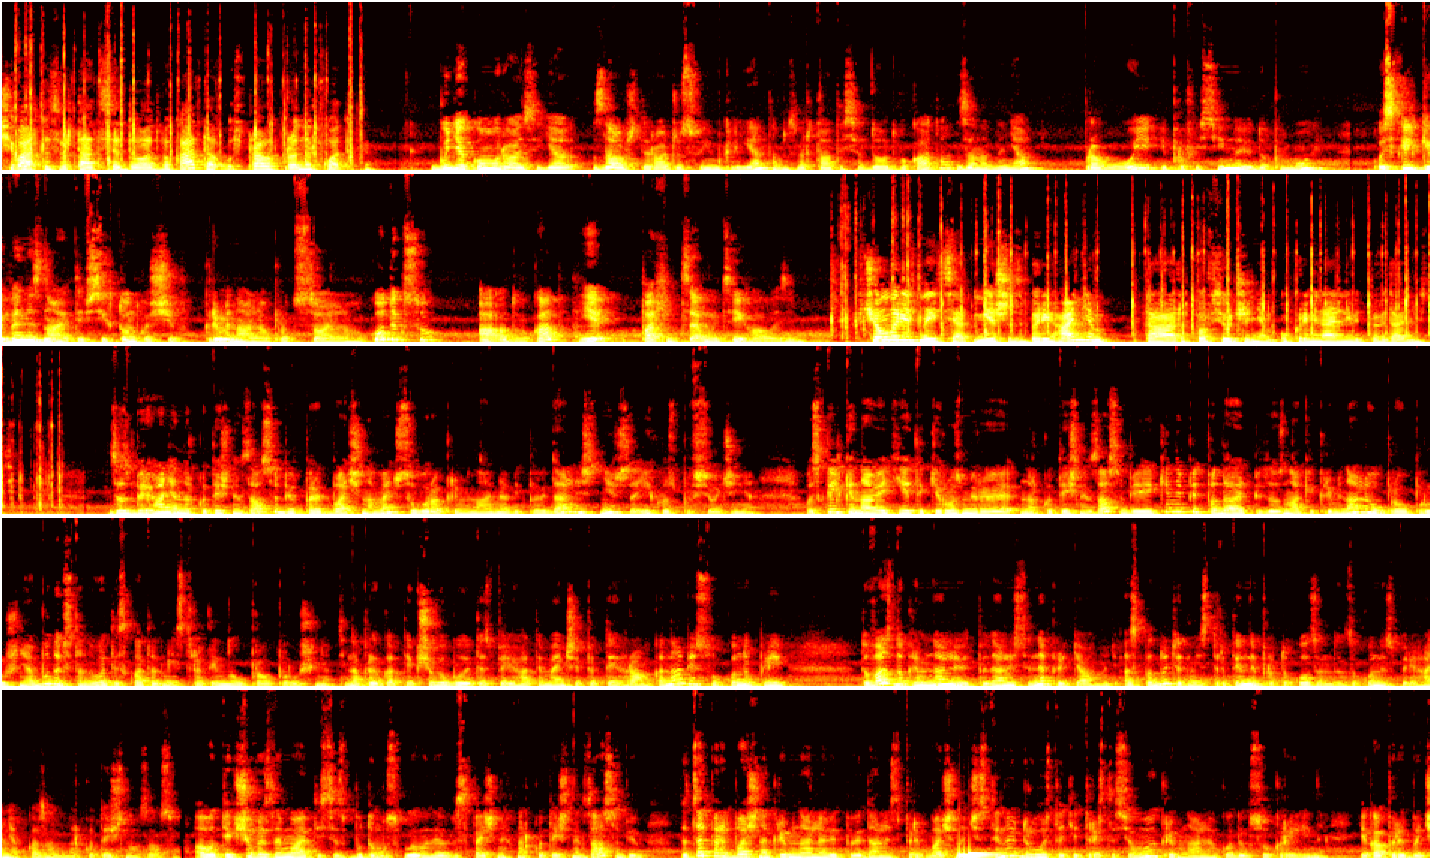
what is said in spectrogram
Чи варто звертатися до адвоката у справах про наркотики? У будь-якому разі я завжди раджу своїм клієнтам звертатися до адвоката за надання правової і професійної допомоги, оскільки ви не знаєте всіх тонкощів кримінального процесуального кодексу, а адвокат є фахівцем у цій галузі. В чому різниця між зберіганням та розповсюдженням у кримінальній відповідальності? За зберігання наркотичних засобів передбачена менш сувора кримінальна відповідальність, ніж за їх розповсюдження. Оскільки навіть є такі розміри наркотичних засобів, які не підпадають під ознаки кримінального правопорушення, будуть становити склад адміністративного правопорушення. Наприклад, якщо ви будете зберігати менше 5 грам канабісу коноплі, то вас до кримінальної відповідальності не притягнуть, а складуть адміністративний протокол за незаконне зберігання вказаного наркотичного засобу. А от якщо ви займаєтеся збутом особливо небезпечних наркотичних засобів, за це передбачена кримінальна відповідальність, передбачена частиною 2 статті 307 Кримінального кодексу України, яка передбачає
